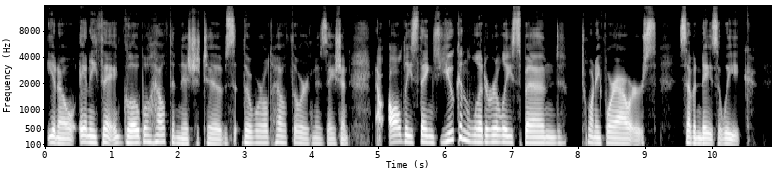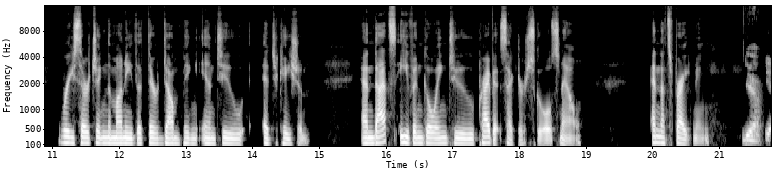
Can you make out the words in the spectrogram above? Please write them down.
you know, anything, global health initiatives, the World Health Organization, all these things. You can literally spend 24 hours, seven days a week, researching the money that they're dumping into education. And that's even going to private sector schools now. And that's frightening. Yeah. Yeah.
